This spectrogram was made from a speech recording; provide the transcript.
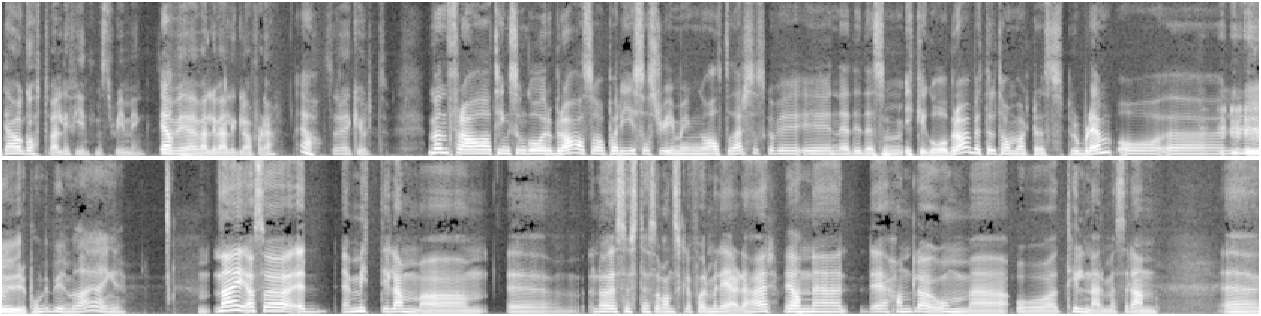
Det har gått veldig fint med streaming. Så Ja. vi er veldig, veldig glad for det. Ja. Så det er kult. Men fra ting som går bra, altså Paris og streaming og alt det der, så skal vi eh, ned i det som ikke går bra. Bedre ta med hvert deres problem. Og uh, lurer på om vi begynner med deg, Ingrid. Nei, altså, mitt dilemma Jeg syns det er så vanskelig å formulere det her, Ja. men eh, det handler jo om eh, å tilnærme seg den eh,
